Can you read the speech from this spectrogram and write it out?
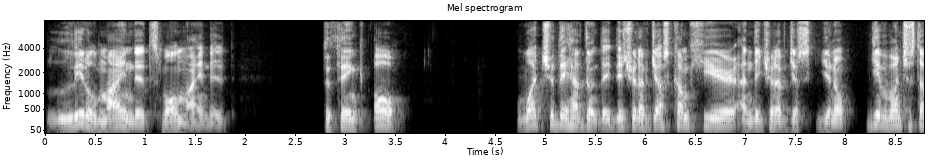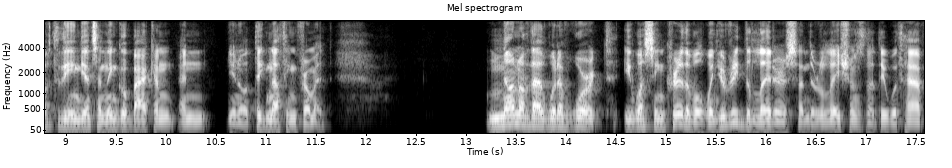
little minded, small minded to think, oh, what should they have done? They, they, should have just come here and they should have just, you know, give a bunch of stuff to the Indians and then go back and, and you know, take nothing from it. None of that would have worked. It was incredible. When you read the letters and the relations that they would have,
